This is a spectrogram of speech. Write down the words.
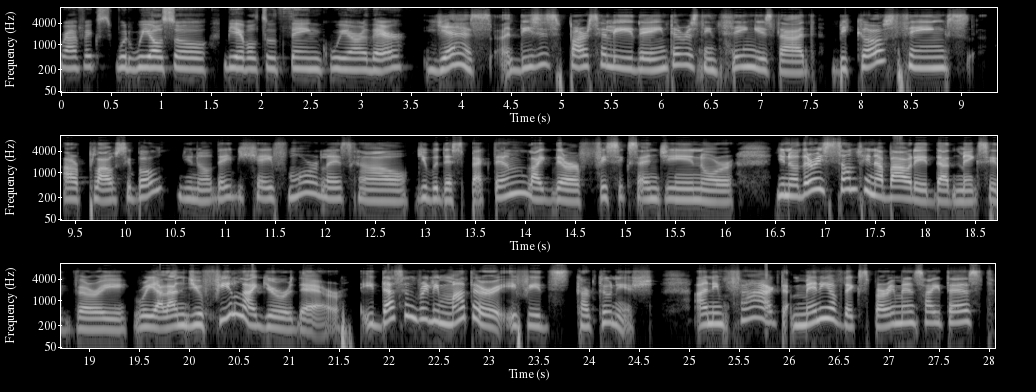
graphics would we also be able to think we are there Yes, uh, this is partially the interesting thing is that because things are plausible, you know, they behave more or less how you would expect them, like their physics engine, or, you know, there is something about it that makes it very real and you feel like you're there. It doesn't really matter if it's cartoonish. And in fact, many of the experiments I test,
